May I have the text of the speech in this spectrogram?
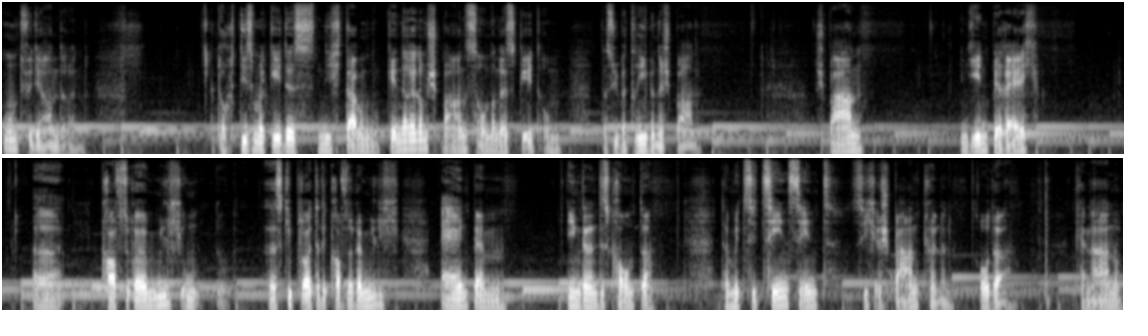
und für die anderen. Doch diesmal geht es nicht darum generell um Sparen, sondern es geht um das übertriebene Sparen. Sparen in jedem Bereich. Äh, kauft sogar Milch um. Es gibt Leute, die kaufen sogar Milch ein beim irgendeinem Discounter, damit sie 10 Cent sich ersparen können. Oder keine Ahnung.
